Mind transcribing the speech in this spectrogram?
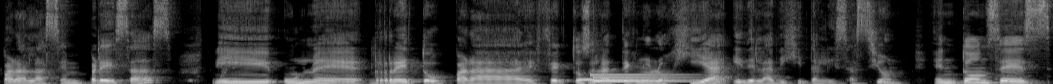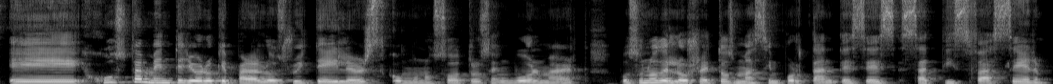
para las empresas y un eh, reto para efectos de la tecnología y de la digitalización. Entonces, eh, justamente yo creo que para los retailers como nosotros en Walmart, pues uno de los retos más importantes es satisfacer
